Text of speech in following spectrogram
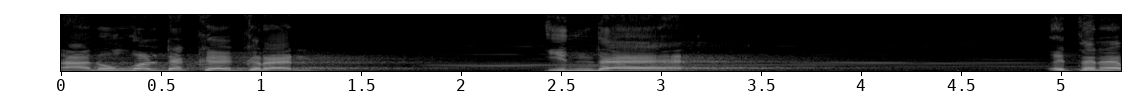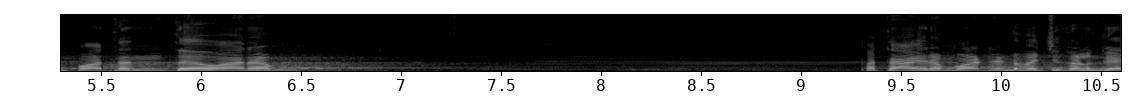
நான் உங்கள்கிட்ட கேட்குறேன் இந்த எத்தனை பார்த்தன் தேவாரம்? பத்தாயிரம் பாட்டுன்னு வச்சுக்கலுங்க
